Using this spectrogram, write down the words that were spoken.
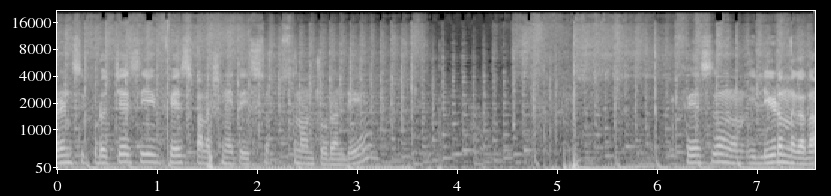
ఫ్రెండ్స్ ఇప్పుడు వచ్చేసి ఫేస్ కనెక్షన్ అయితే ఇస్తున్నాం చూడండి. ఫేస్ ఈ లీడ్ ఉంది కదా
